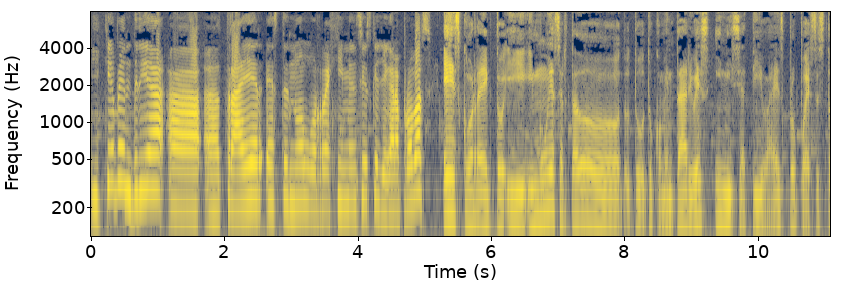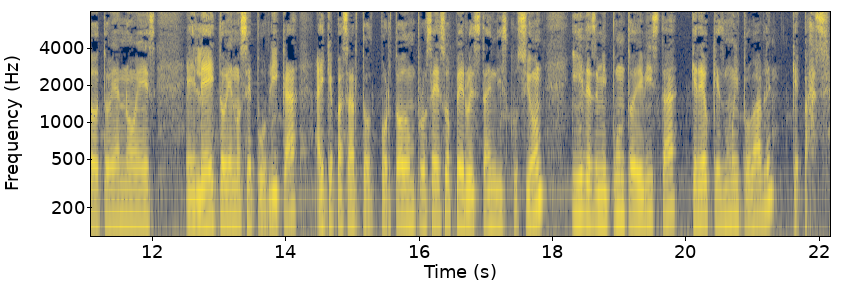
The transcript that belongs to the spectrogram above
¿Y qué vendría a, traer este nuevo régimen si es que llegara a aprobarse? Es correcto y, muy acertado tu, comentario. Es iniciativa, es propuesta. Esto todavía no es eh, ley, todavía no se publica. Hay que pasar por todo un proceso, pero está en discusión y desde mi punto de vista creo que es muy probable que pase.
